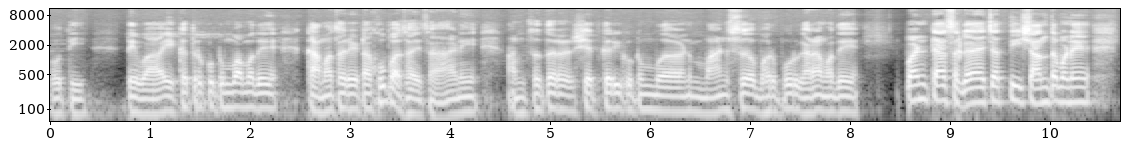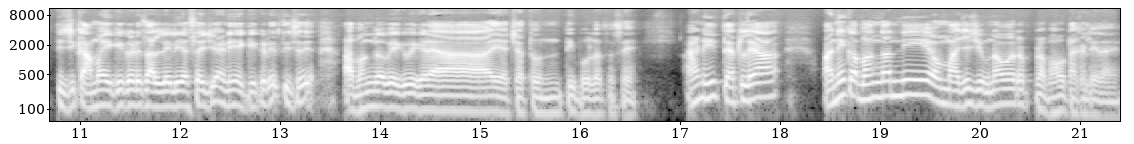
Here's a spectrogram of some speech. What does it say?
होती. तेव्हा एकत्र कुटुंबामध्ये कामाचा रेटा खूप असायचा. आणि आमचं तर शेतकरी कुटुंब आणि माणसं भरपूर घरामध्ये. पण त्या सगळ्या ती शांतपणे तिची कामं एकीकडे चाललेली असायची आणि एकीकडे तिचे अभंग वेगवेगळ्या याच्यातून ती बोलत असे. आणि त्यातल्या अनेक अभंगांनी माझ्या जीवनावर प्रभाव टाकलेला आहे.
